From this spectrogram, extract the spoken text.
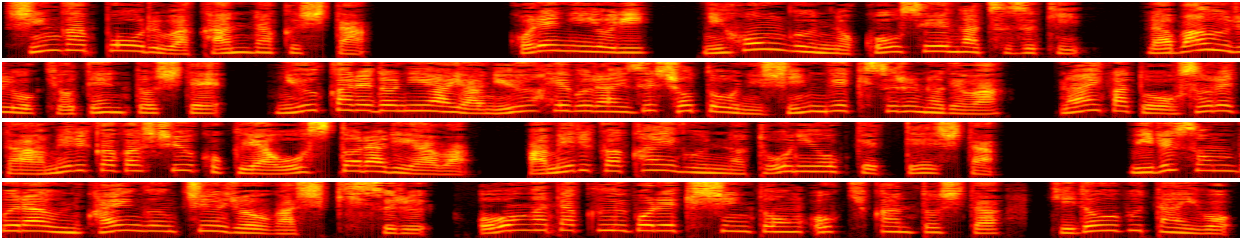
シンガポールは陥落した。これにより、日本軍の攻勢が続き、ラバウルを拠点として、ニューカレドニアやニューヘブライズ諸島に進撃するのではないかと恐れたアメリカ合衆国やオーストラリアは、アメリカ海軍の投入を決定した。ウィルソン・ブラウン海軍中将が指揮する大型空母レキシントンを機関とした機動部隊を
